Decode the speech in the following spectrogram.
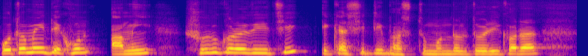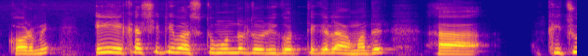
প্রথমেই দেখুন, আমি শুরু করে দিয়েছি একাশিটি বাস্তুমণ্ডল তৈরি করার কর্মে। এই একাশিটি বাস্তুমণ্ডল তৈরি করতে গেলে আমাদের কিছু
